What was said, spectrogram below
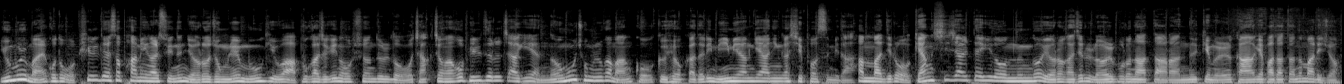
유물 말고도 필드에서 파밍할 수 있는 여러 종류의 무기와 부가적인 옵션들도 작정하고 빌드를 짜기엔 너무 종류가 많고 그 효과들이 미미한 게 아닌가 싶었습니다. 한마디로 그냥 씨잘데기도 없는 거 여러 가지를 널브러 놨다라는 느낌을 강하게 받았다는 말이죠.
